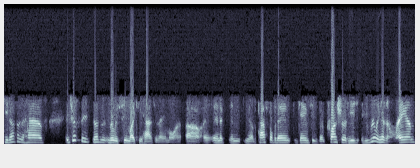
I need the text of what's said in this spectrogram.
he doesn't have. It just it doesn't really seem like he has it anymore. Uh, in, in you know the past couple of games, he's been pressured. He he really hasn't ran.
